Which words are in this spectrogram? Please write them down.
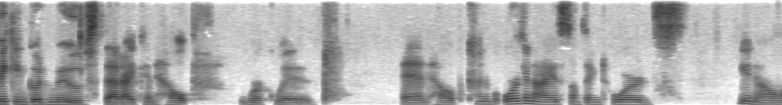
making good moves that I can help work with and help kind of organize something towards, you know,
